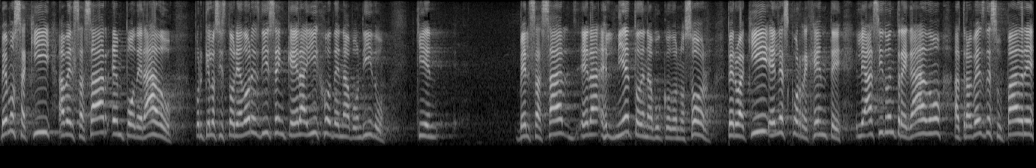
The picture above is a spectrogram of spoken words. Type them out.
Vemos aquí a Belsasar empoderado, porque los historiadores dicen que era hijo de Nabonido, quien Belsasar era el nieto de Nabucodonosor, pero aquí él es corregente, le ha sido entregado a través de su padre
